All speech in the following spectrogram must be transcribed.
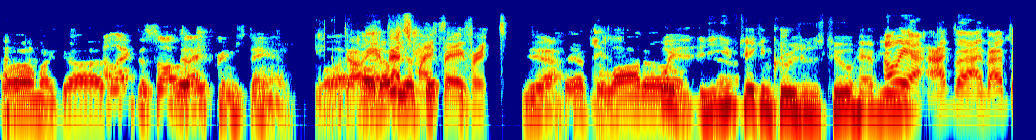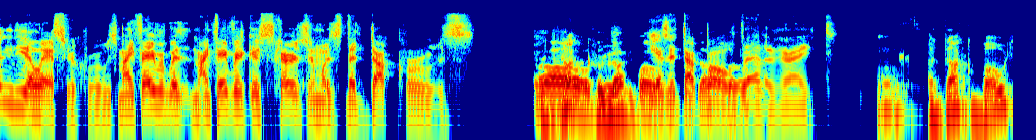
Oh, my God. I like the soft ice cream stand. Oh, Boy, that yeah, that's be my a- favorite. Yeah. They have gelato. Wait, and- you've taken cruises too, have you? Oh yeah, I've uh, I've, I've been to the Alaska cruise. My favorite was my favorite excursion was the duck cruise. The duck Oh, the duck cruise. boat. yeah, the duck boat. boat. Rather right. A duck boat?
